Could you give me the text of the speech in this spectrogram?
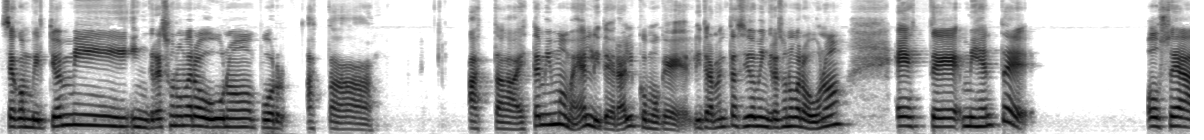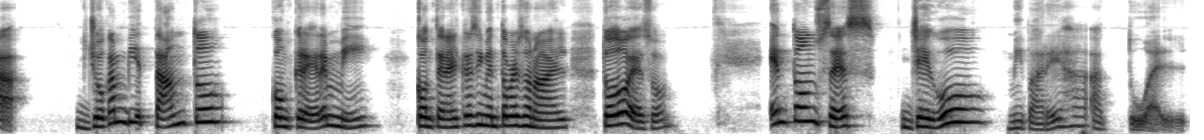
Se convirtió en mi ingreso número uno por hasta, hasta este mismo mes, literal, como que literalmente ha sido mi ingreso número uno. Este, mi gente, o sea, yo cambié tanto con creer en mí, con tener crecimiento personal, todo eso. Entonces llegó mi pareja actual,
